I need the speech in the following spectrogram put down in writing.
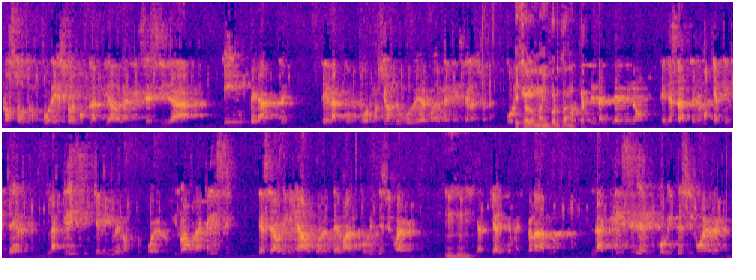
Nosotros por eso hemos planteado la necesidad imperante de la conformación de un gobierno de emergencia nacional. Eso es lo más importante. Porque en primer término, en azar tenemos que atender la crisis que vive nuestro pueblo. Y no es una crisis que se ha originado por el tema del COVID-19. Y aquí hay que mencionarlo. La crisis del COVID-19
